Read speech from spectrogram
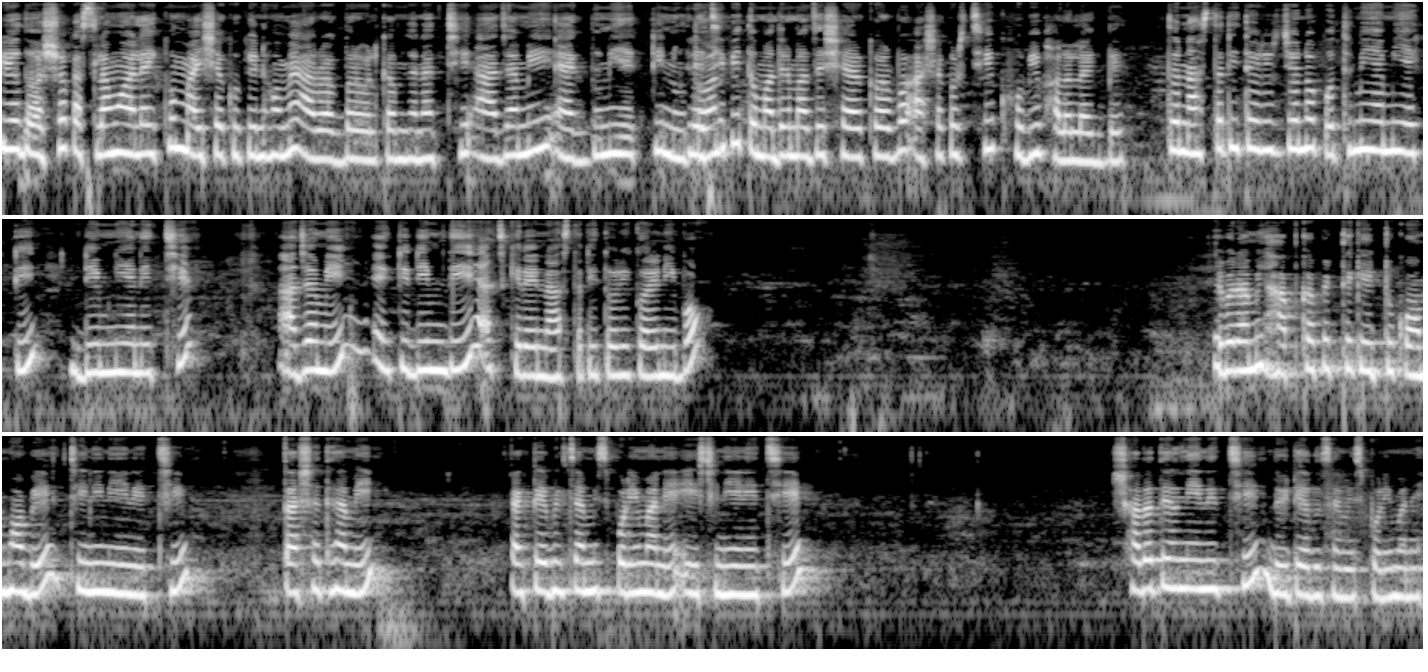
প্রিয় দর্শক আসসালামু আলাইকুম। মাইশা কুকিং হোমে আরও একবার ওয়েলকাম জানাচ্ছি। আজ আমি একদমই একটি নতুন রেসিপি তোমাদের মাঝে শেয়ার করব। আশা করছি খুবই ভালো লাগবে। তো নাস্তাটি তৈরির জন্য প্রথমেই আমি একটি ডিম নিয়ে নিচ্ছি। আজ আমি একটি ডিম দিয়ে আজকের এই নাস্তাটি তৈরি করে নিব। এবার আমি হাফ কাপের থেকে একটু কম হবে চিনি নিয়ে নিচ্ছি। তার সাথে আমি এক টেবিল চামচ পরিমাণে ইস্ট নিয়ে নিচ্ছি। সাদা তেল নিয়ে নিচ্ছি দুই টেবিল চামচ পরিমাণে।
